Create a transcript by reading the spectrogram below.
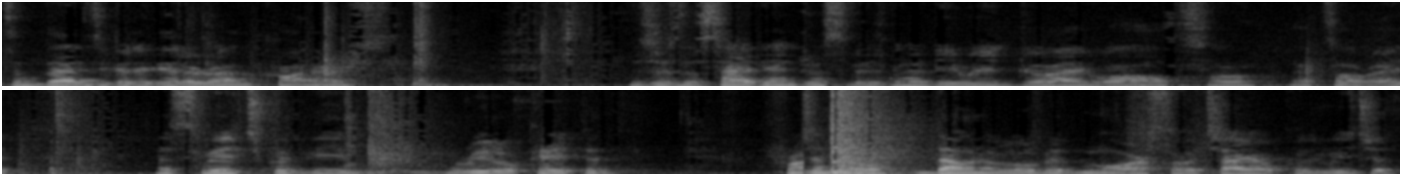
And sometimes you gotta get around corners. This is the side entrance, but it's gonna be with dry wall, so that's alright. The switch could be relocated from down a little bit more, so a child could reach it,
